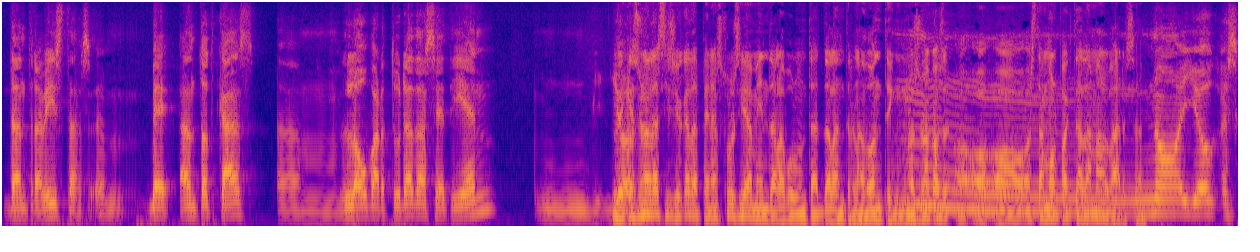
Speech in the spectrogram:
d'entrevistes. Em, Bé, en tot cas, l'obertura de Setién Jo... Perquè és una decisió que depèn exclusivament de la voluntat de l'entrenador, entenc. No és una cosa... O, o, o està molt pactada amb el Barça. No, jo, és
